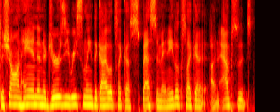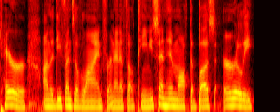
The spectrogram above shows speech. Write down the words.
Da'Shawn Hand in a jersey recently. The guy looks like a specimen. He looks like an, an absolute terror on the defensive line for an NFL team. You send him off the bus early,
